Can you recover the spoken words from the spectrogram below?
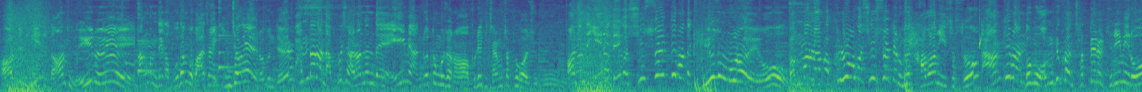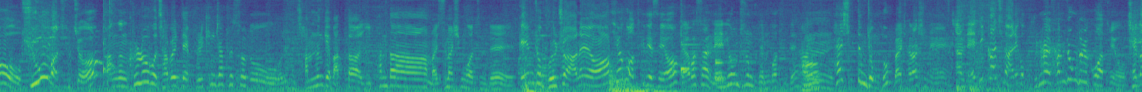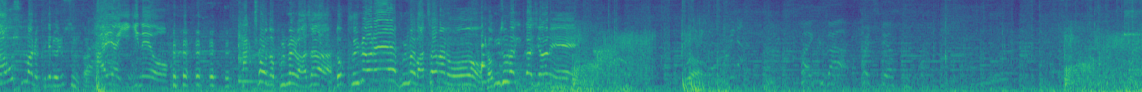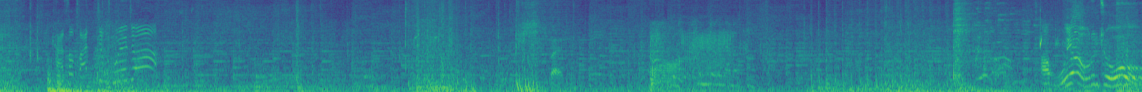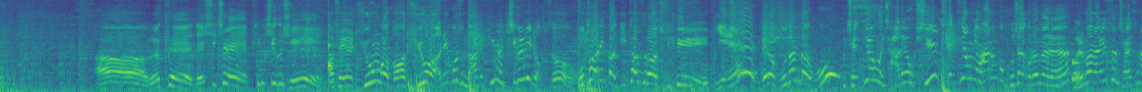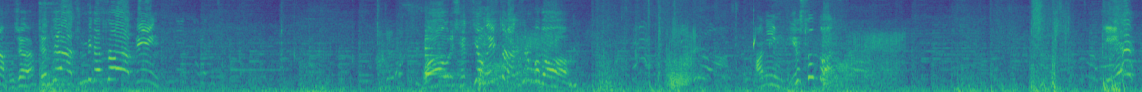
아얘 나한테 왜 이래? 방금 내가 못한 거 맞아? 인정해 여러분들? 판단은 나쁘지 않았는데 에임이 안 좋았던 거잖아. 브레이크 잘못 잡혀가지고. 아니 근데 얘는 내가 실수할 때마다 계속 뭐라 해요? 막말로 아까 클로버가 실수할 때는 왜 가만히 있었어? 나한테만 너무 엄격한 잣대를 들이밀어 귀여운가 진짜? 방금 클로버 잡을 때 불킹 잡혔어도 어쨌든 잡는 게 맞다. 이 판단 말씀하신 것 같은데. 게임 좀 볼 줄 아네요. 티어가 어떻게 되세요? 내가 봤을 때한 레디언트 정도 되는 것 같은데? 한 80등 정도? 말 잘하시네. 아 레디까지는 아니고 불멸 3 정도일 것 같아요. 제가 하고 싶은 말을 그대로 해줬으니까. 다이아 이기네요 닥쳐 너 불멸 맞아. 너 불멸해. 불멸 맞잖아 너. 겸손하기까지 하네. 뭐야? 스파이크가 설치되었습니다. 가서 맛 좀 보여줘! 씨발. 한 명 남았습니다. 아 뭐야 오른쪽 아 왜 이렇게 내 시체에 핑 찍으시 아저 얘네 듀오인가 봐 듀오 아니고서 나한테 핑을 찍을 일이 없어 못하니까 니 탓을 하지 예? 내가 못한다고? 그럼 제트 형은 잘해 혹시? 제트 형님 하는 거 보자 그러면은 얼마나 일선 잘 쓰나 보자 제트야 준비됐어 핑와 우리 제트 형 1선 안 쓰는 거 봐 아니 1선도 안 써. 예?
